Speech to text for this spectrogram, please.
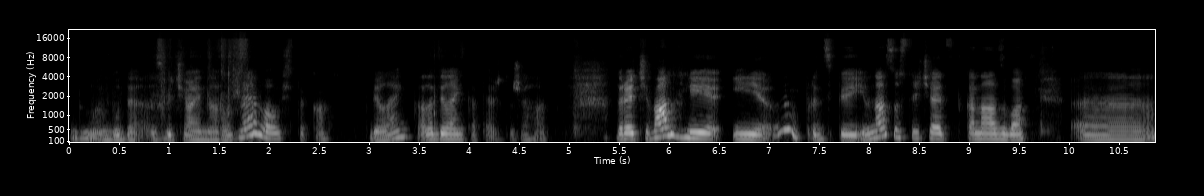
Думаю, буде звичайна рожева, ось така, біленька, але біленька теж дуже гарна. До речі, в Англії і, ну, в принципі, і в нас зустрічається така назва, е,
